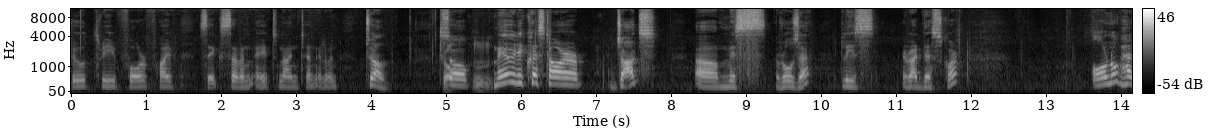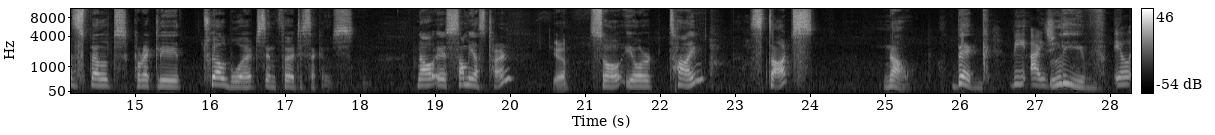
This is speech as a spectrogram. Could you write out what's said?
টু থ্রি ফোর ফাইভ সিক্স সেভেন এইট নাইন টেন ইলেভেন টুয়েলভ সো মে উই রিকোয়েস্ট আওয়ার জাজ মিস রোজা প্লিজ write the score Arnab has spelled correctly 12 words in 30 seconds. Now is Samia's turn. Yeah. So your time starts now. Beg, B I G. Leave, L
